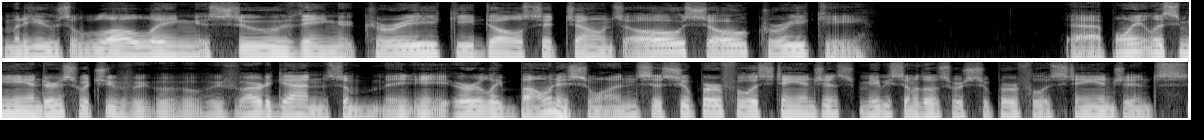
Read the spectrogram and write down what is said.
I'm going to use lulling soothing creaky dulcet tones. Oh so creaky uh, pointless meanders, which you've we've already gotten some early bonus ones. Uh, superfluous tangents, maybe some of those were superfluous tangents.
